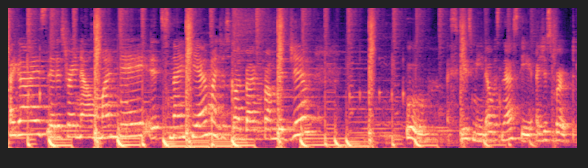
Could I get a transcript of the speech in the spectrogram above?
Hi guys, it is right now Monday. It's 9 p.m. I just got back from the gym. Ooh, excuse me, that was nasty. I just burped.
